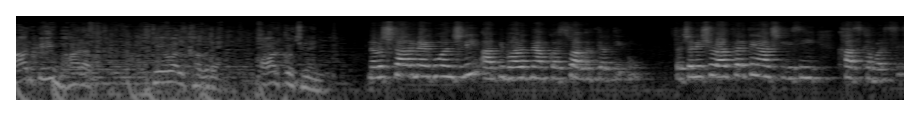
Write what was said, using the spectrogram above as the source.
आरपी भारत, केवल खबरें और कुछ नहीं। नमस्कार, मैं हूँ अंजलि। आरपी भारत में आपका स्वागत करती हूँ। तो चलिए शुरुआत करते हैं आज की किसी खास खबर से।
